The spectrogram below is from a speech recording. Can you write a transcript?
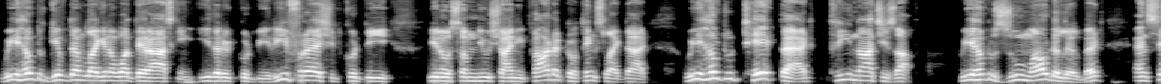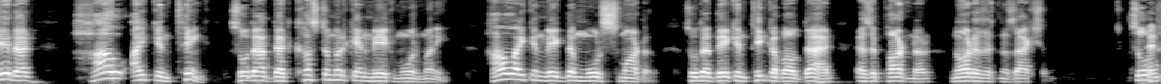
We have to give them like, you know, what they're asking. Either it could be refresh, it could be, you know, some new shiny product or things like that. We have to take that three notches up. We have to zoom out a little bit and say that how I can think so that that customer can make more money, how I can make them more smarter, so that they can think about that as a partner, not as a transaction. So, and,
